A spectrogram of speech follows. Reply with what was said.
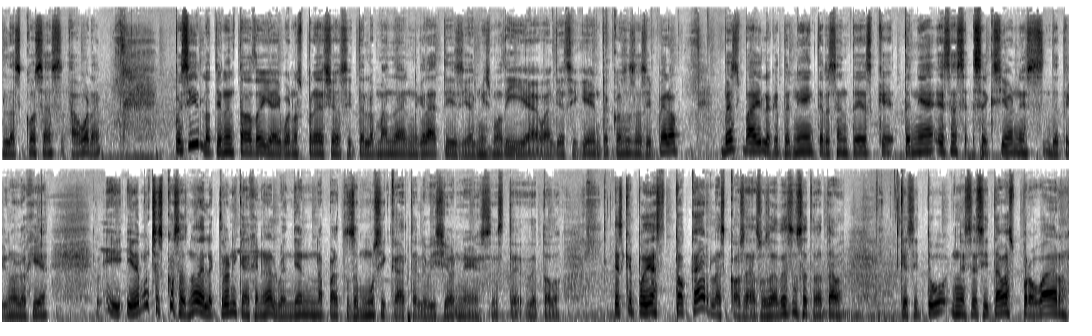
las cosas ahora, pues sí, lo tienen todo y hay buenos precios y te lo mandan gratis y al mismo día o al día siguiente, cosas así. Pero Best Buy lo que tenía interesante es que tenía esas secciones de tecnología y, de muchas cosas, ¿no? De electrónica en general. Vendían aparatos de música, televisiones, este, de todo. Es que podías tocar las cosas, o sea, de eso se trataba. Que si tú necesitabas probar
